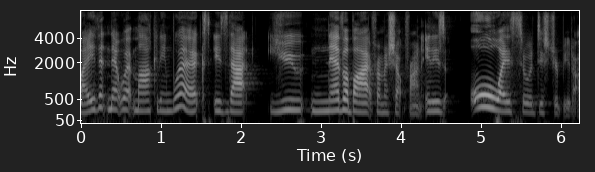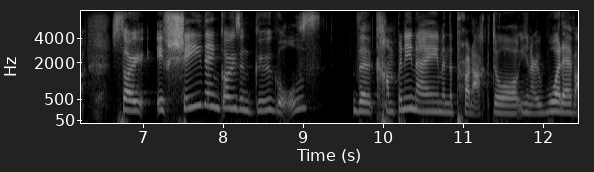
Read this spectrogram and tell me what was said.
way that network marketing works is that you never buy it from a shop front it is always through a distributor. So if she then goes and googles the company name and the product or you know whatever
